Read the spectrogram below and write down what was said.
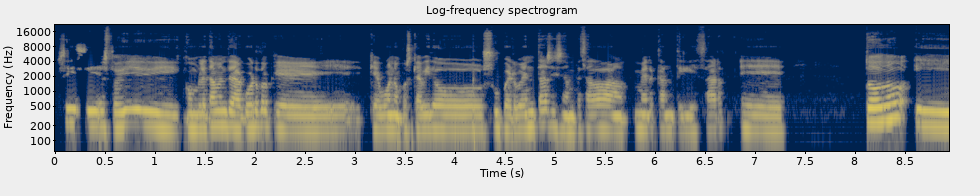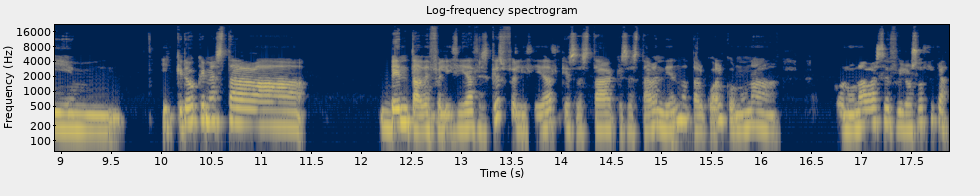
Sí, sí, estoy completamente de acuerdo que, bueno, pues que ha habido superventas y se ha empezado a mercantilizar eh, todo y, creo que en esta venta de felicidad, es que es felicidad que se está, que se está vendiendo tal cual, con una, con una base filosófica,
